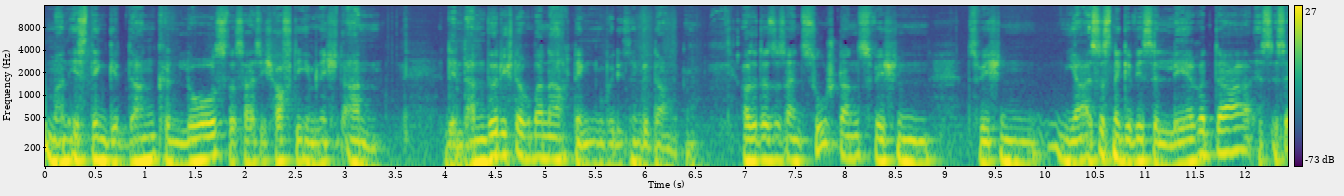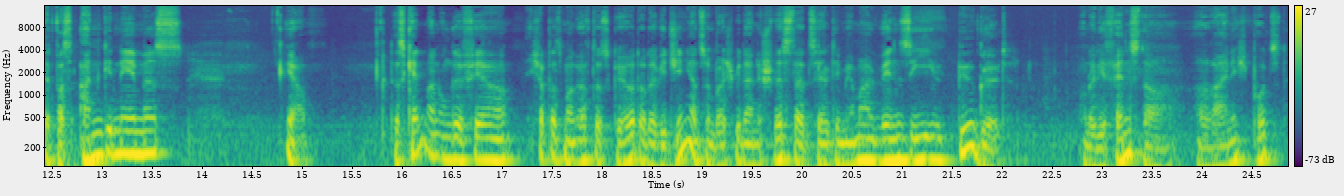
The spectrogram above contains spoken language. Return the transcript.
man ist den Gedanken los, das heißt, ich hafte ihm nicht an. Denn dann würde ich darüber nachdenken, über diesen Gedanken. Also das ist ein Zustand zwischen, zwischen, ja, es ist eine gewisse Leere da, es ist etwas Angenehmes. Ja, das kennt man ungefähr, ich habe das mal öfters gehört, oder Virginia zum Beispiel, deine Schwester erzählte mir mal, wenn sie bügelt oder die Fenster reinigt, putzt,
